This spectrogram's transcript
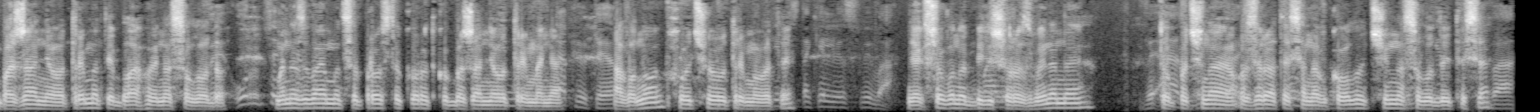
бажання отримати благо і насолоду. Ми називаємо це просто коротко бажання отримання, а воно хоче отримувати. Якщо воно більш розвинене, то починає озиратися навколо чи насолодитися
